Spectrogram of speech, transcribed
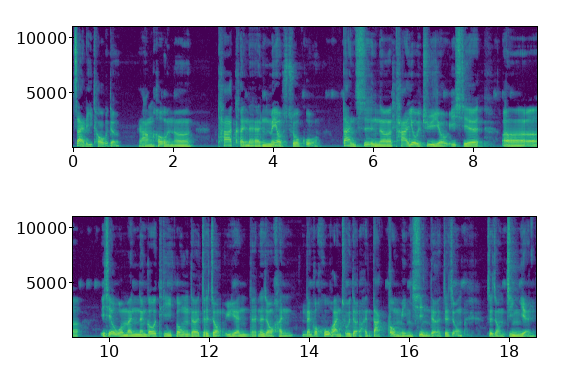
在里头的。然后呢，他可能没有说过，但是呢，他又具有一些呃一些我们能够提供的这种语言的那种很能够呼唤出的很大共鸣性的这种这种经验。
